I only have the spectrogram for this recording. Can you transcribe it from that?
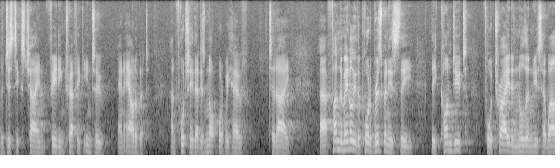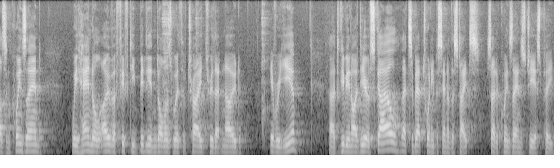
logistics chain feeding traffic into and out of it. Unfortunately, that is not what we have today. Uh, fundamentally, the Port of Brisbane is the, the conduit for trade in northern New South Wales and Queensland. We handle over $50 billion worth of trade through that node every year. Uh, to give you an idea of scale, that's about 20% of the state's, state of Queensland's GSP.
